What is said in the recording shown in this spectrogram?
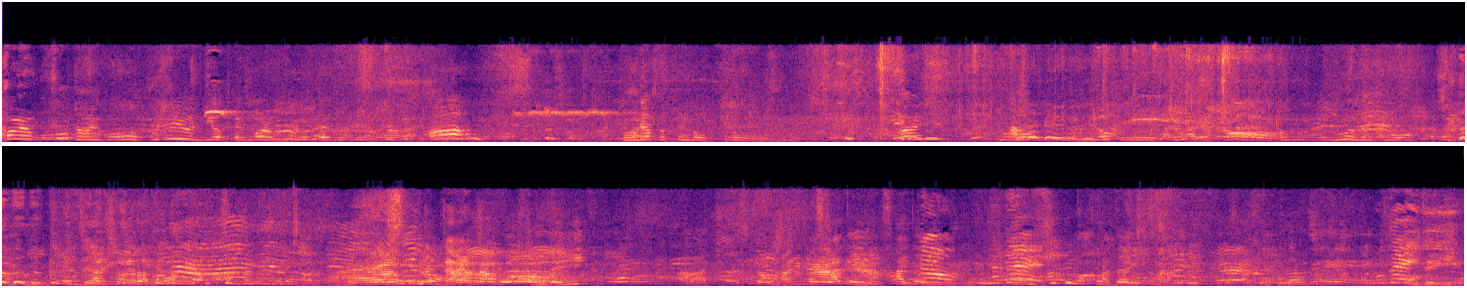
카메라 부숴줘 이거 부시면 네가 100만 원 부숴야 아 우리 아빠 돈도 없어 아이씨 누가 이거 네가 부숴 어 이거 왜 좋아 3대2? 아 4대2 4대2 5대, 4대2 5대 5대2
